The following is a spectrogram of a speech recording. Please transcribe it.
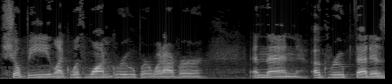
she'll be like with one group or whatever, and then a group that is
